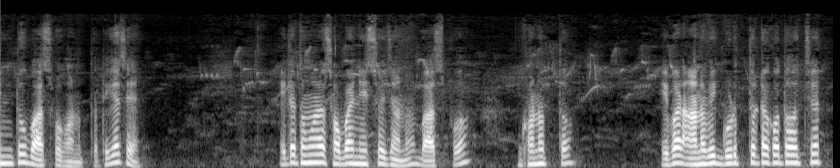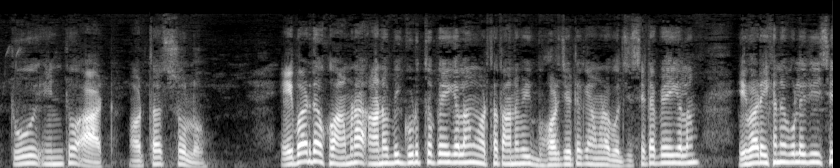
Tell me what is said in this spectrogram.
ইন্টু বাষ্প ঘনত্ব ঠিক আছে? এটা তোমরা সবাই নিশ্চয়ই জানো বাষ্প ঘনত্ব এবার আণবিক গুরুত্বটা কত হচ্ছে? টু ইন্টু আট, অর্থাৎ ষোলো। এবার দেখো, আমরা আণবিক গুরুত্ব পেয়ে গেলাম, অর্থাৎ আণবিক ভর যেটাকে আমরা বলছি, সেটা পেয়ে গেলাম। এবার এখানে বলে দিয়েছি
